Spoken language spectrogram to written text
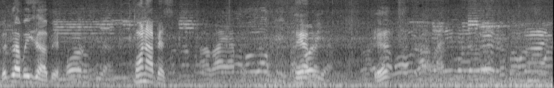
કેટલા પૈસા આપે? કોણ આપે છે?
